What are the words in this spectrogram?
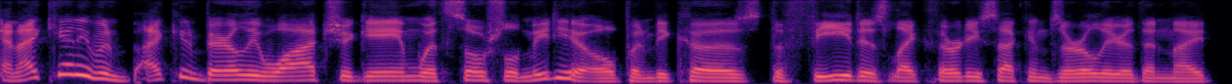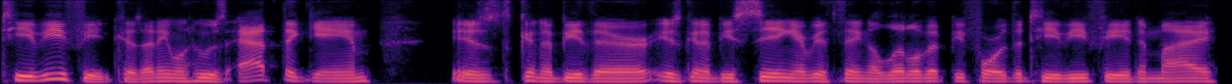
And I can't even I can barely watch a game with social media open because the feed is like 30 seconds earlier than my TV feed because anyone who's at the game is going to be there is going to be seeing everything a little bit before the TV feed and my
